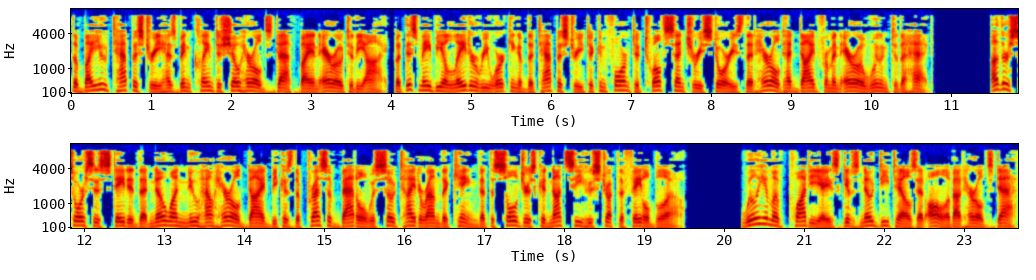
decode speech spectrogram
The Bayeux tapestry has been claimed to show Harold's death by an arrow to the eye, but this may be a later reworking of the tapestry to conform to 12th-century stories that Harold had died from an arrow wound to the head. Other sources stated that no one knew how Harold died because the press of battle was so tight around the king that the soldiers could not see who struck the fatal blow. William of Poitiers gives no details at all about Harold's death.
